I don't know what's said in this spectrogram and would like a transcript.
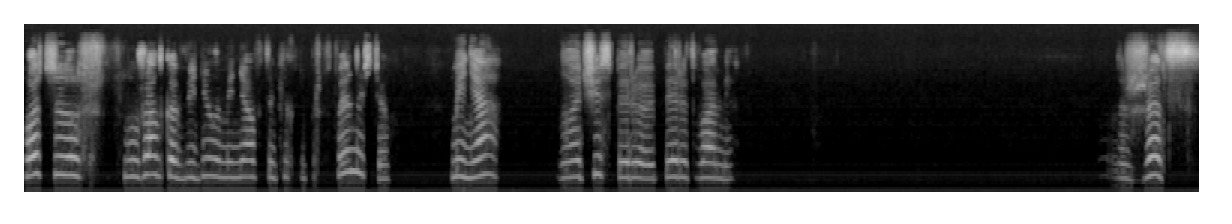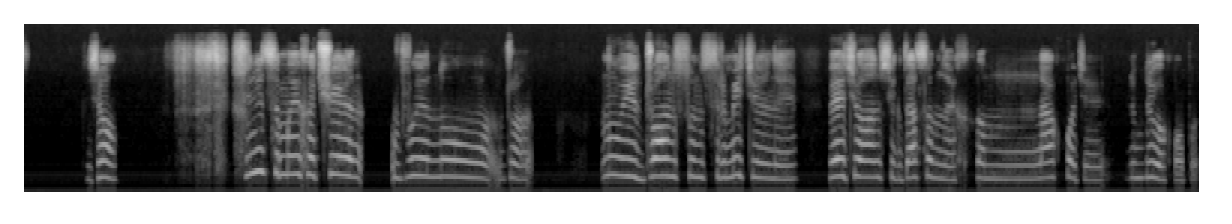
Вот э, служанка обвинила меня в таких непристойностях. Меня? Ну, а пере- перед вами. Лжец. Козёл. Синицы моих очей вы, ну, Джон- ну и Джонсон стремительный. Ведь он всегда со мной на охоте. Люблю охоту.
